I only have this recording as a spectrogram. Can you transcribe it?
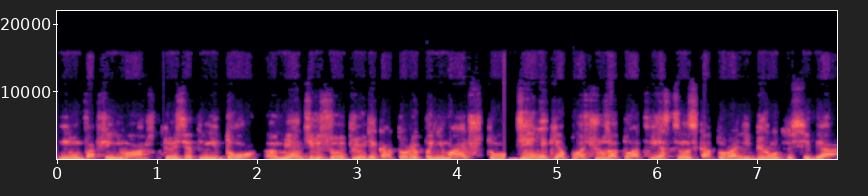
ну, вообще не важно. То есть это не то. А меня интересуют люди, которые понимают, что денег я плачу за ту ответственность, которую они берут на себя.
